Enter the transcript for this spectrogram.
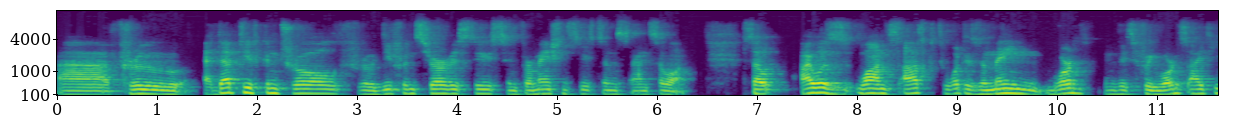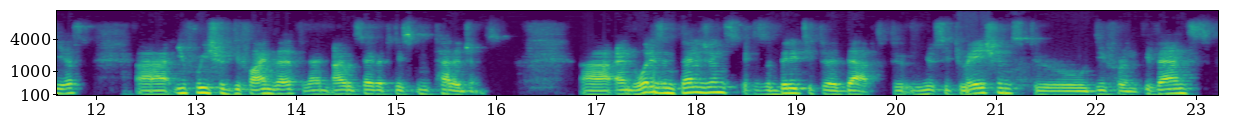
uh, through adaptive control, through different services, information systems, and so on. So I was once asked what is the main word in these three words, ITS. Uh, if we should define that, then I would say that it is intelligence. Uh, and what is intelligence? It is ability to adapt to new situations, to different events,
